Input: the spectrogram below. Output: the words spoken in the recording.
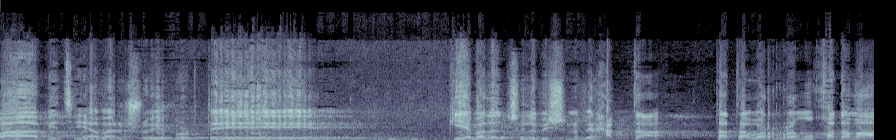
পা বিছিয়ে আবার শুয়ে পড়তেন। কি এবাদত ছিল বিশ্বনবীর হাত্তা তাতা ওয়ার্রামু খাদামা।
